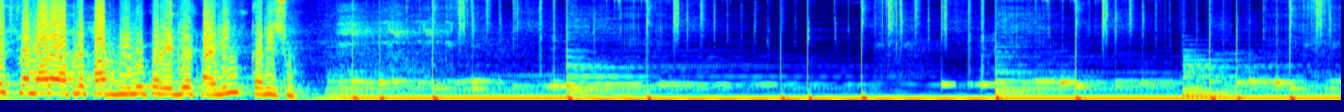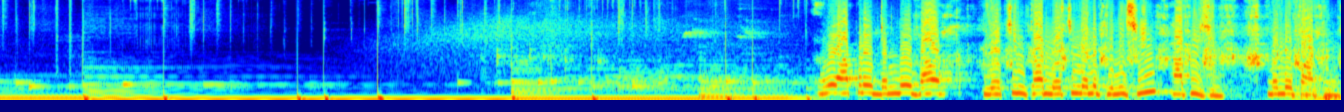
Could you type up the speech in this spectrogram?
એ પ્રમાણે આપણે પાર્ટ બીનું પર એડીએસ ફાઇલિંગ કરીશું. હવે આપણે બંને ભાગ મેચિંગ થાય મેચિંગ અને ફિનિશિંગ આપીશું, બંને પાર્ટનું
